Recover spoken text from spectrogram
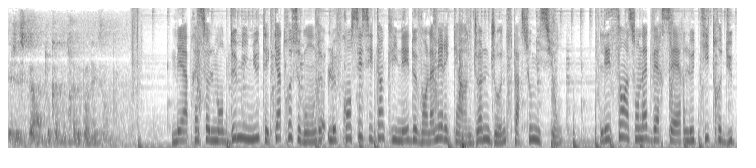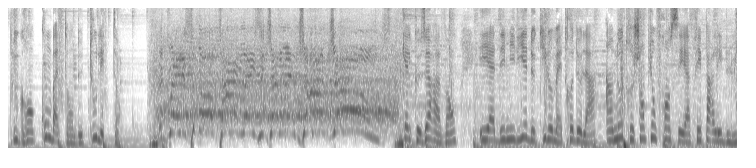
Et j'espère en tout cas montrer le bon exemple. Mais après seulement 2 minutes et 4 secondes, le Français s'est incliné devant l'Américain John Jones par soumission, laissant à son adversaire le titre du plus grand combattant de tous les temps. The greatest of all time, ladies and gentlemen, John Jones! Quelques heures avant, et à des milliers de kilomètres de là, un autre champion français a fait parler de lui.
